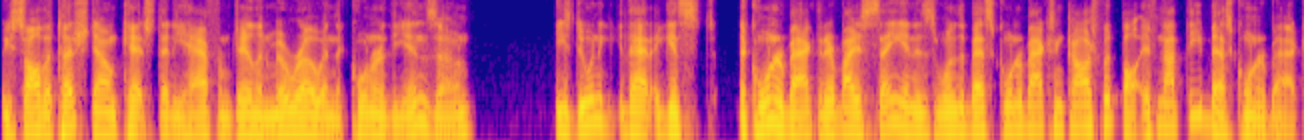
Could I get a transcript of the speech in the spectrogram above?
We saw the touchdown catch that he had from Jalen Milrow in the corner of the end zone. He's doing that against the cornerback that everybody's saying is one of the best cornerbacks in college football, if not the best cornerback.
